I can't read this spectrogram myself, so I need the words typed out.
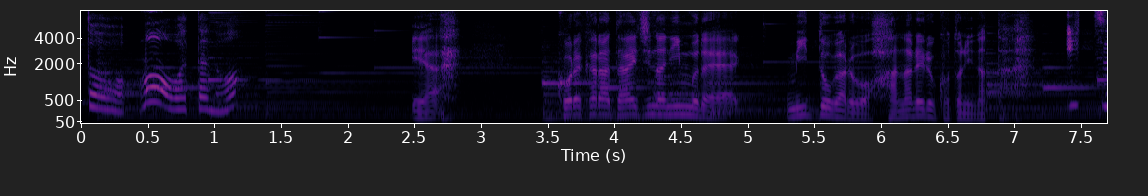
お仕事もう終わったの？いやこれから大事な任務でミッドガルを離れることになった。いつ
